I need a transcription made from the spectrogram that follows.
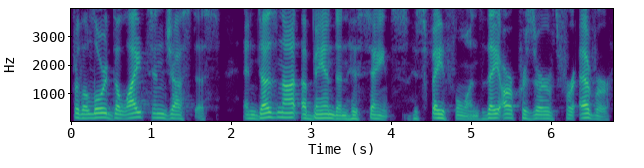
For the Lord delights in justice and does not abandon his saints, his faithful ones. They are preserved forever,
